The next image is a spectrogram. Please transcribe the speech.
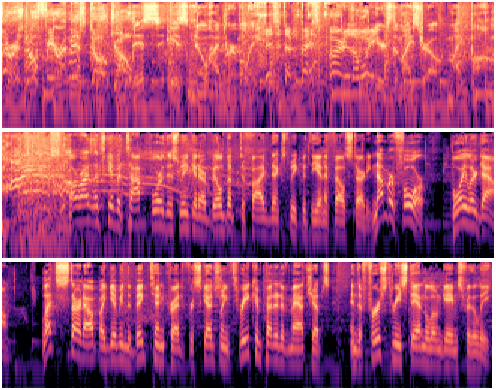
There is no fear in this dojo. This is no hyperbole. This is the best part of the week. Here's the maestro, Mike Palm. All right, let's give a top four this week and our build up to five next week with the NFL starting. Number four, boiler down. Let's start out by giving the Big Ten credit for scheduling three competitive matchups in the first three standalone games for the league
